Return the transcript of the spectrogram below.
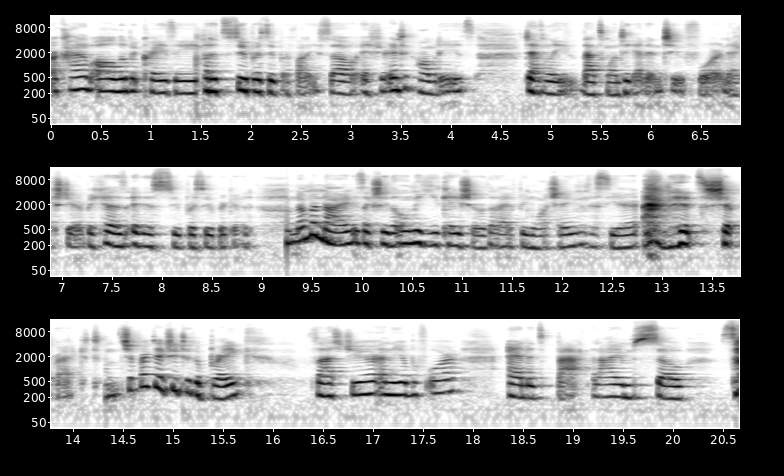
are kind of all a little bit crazy, but it's super, super funny. So if you're into comedies, definitely that's one to get into for next year because it is super, super good. Number nine is actually the only UK show that I've been watching this year, and it's Shipwrecked. Shipwrecked actually took a break last year and the year before, and it's back, and I am so, so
